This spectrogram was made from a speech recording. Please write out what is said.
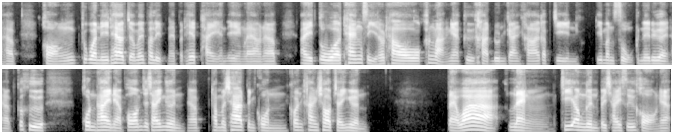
นะครับของทุกวันนี้แทบจะไม่ผลิตในประเทศไทยกันเองแล้วนะครับ ไอตัวแท่งสีเทาๆ ข้างหลังเนี่ยคือขาดดุลการค้ากับจีนที่มันสูงขึ้นเรื่อยๆนะครับก็คือคนไทยเนี่ยพร้อมจะใช้เงินนะครับธรรมชาติเป็นคนค่อนข้างชอบใช้เงิน แต่ว่าแหล่งที่เอาเงินไปใช้ซื้อของเนี่ย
